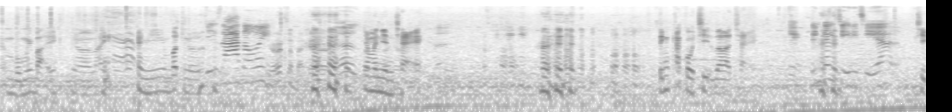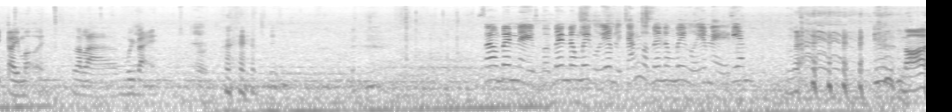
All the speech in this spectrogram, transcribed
em 47 nhưng mà anh anh ấy bất ngờ Chị già thôi. Looking back. Uh, Ừ. nhưng mà nhìn trẻ Ừ. tính cách của chị rất là trẻ. Tính cách của chị thì chị á, chị cởi mở ấy, rất là vui vẻ. Ừ. Sao bên này bên đông mi của em lại trắng và bên đông mi của em này lại đen? nó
